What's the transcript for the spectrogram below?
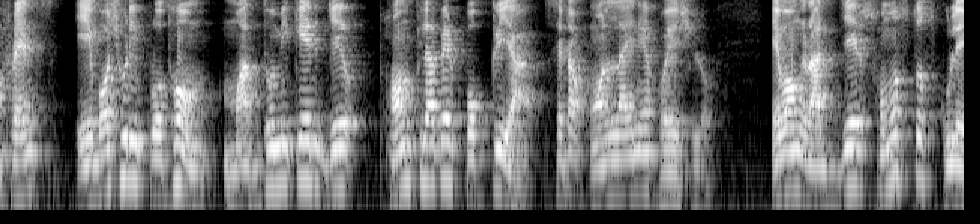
ফ্রেন্ডস এবছরই প্রথম মাধ্যমিকের যে ফর্ম ফিল প্রক্রিয়া, সেটা অনলাইনে হয়েছিল। এবং রাজ্যের সমস্ত স্কুলে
